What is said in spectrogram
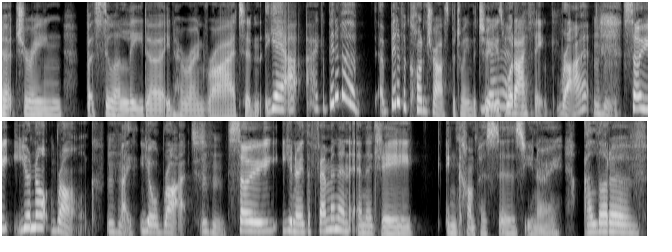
nurturing, but still a leader in her own right. And yeah, I, I- a bit of a, a bit of a contrast between the two is what I think. right? Mhm. So you're not wrong. Mhm. Like, You're right. Mhm. So, you know, the feminine energy encompasses, you know, a lot of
